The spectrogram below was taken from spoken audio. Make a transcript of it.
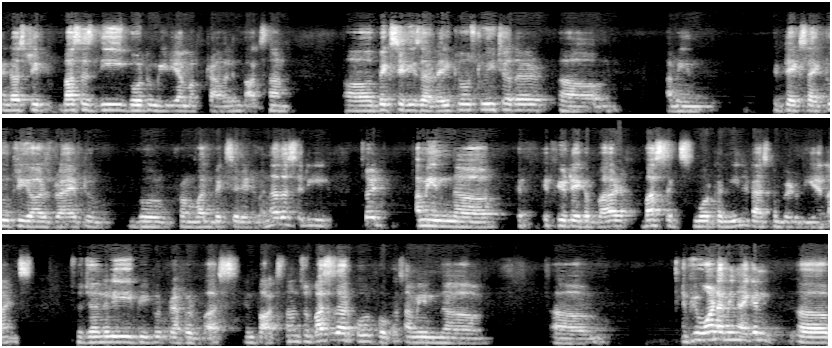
industry, bus is the go-to medium of travel in Pakistan. Uh, big cities are very close to each other. Um, I mean, it takes like two, three hours drive to go from one big city to another city. So it, I mean, uh, if, if you take a bus, it's more convenient as compared to the airlines. So generally people prefer bus in Pakistan. So buses are core focus. I mean, uh, um, if you want, I mean, I can uh,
